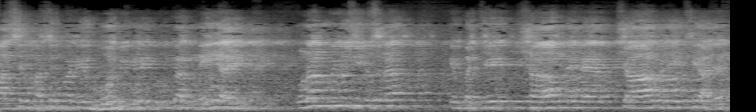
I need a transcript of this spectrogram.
ਆਸੇ-ਪਾਸੇ ਤੁਹਾਡੇ ਹੋਰ ਵੀ ਜਿਹੜੇ ਗੁਰੂ ਘਰ ਨਹੀਂ ਆਏ, ਉਹਨਾਂ ਨੂੰ ਵੀ ਤੁਸੀਂ ਦੱਸਣਾ ਕਿ ਬੱਚੇ ਸ਼ਾਮ ਦੇ ਟਾਈਮ 4 ਵਜੇ ਇੱਥੇ ਆ ਜਾਣ।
